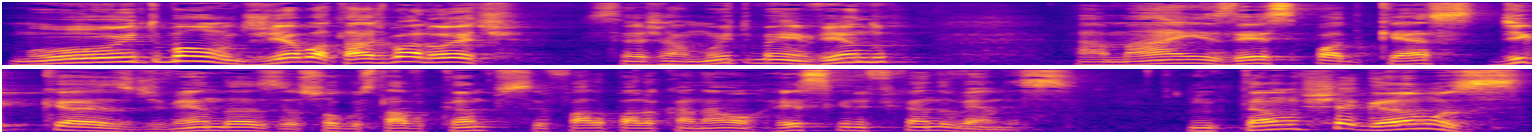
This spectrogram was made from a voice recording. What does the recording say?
Muito bom dia, boa tarde, boa noite. Seja muito bem-vindo a mais esse podcast Dicas de Vendas. Eu sou Gustavo Campos e falo para o canal Ressignificando Vendas. Então chegamos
